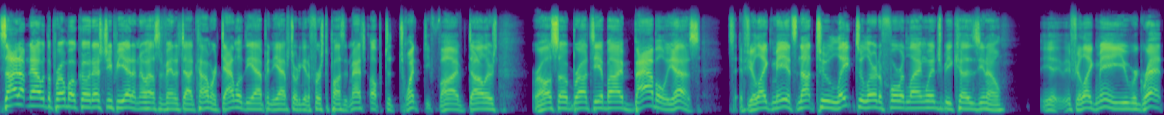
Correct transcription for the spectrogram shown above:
Sign up now with the promo code SGPN at nohouseadvantage.com or download the app in the App Store to get a first deposit match up to $25. We're also brought to you by Babbel. Yes. If you're like me, it's not too late to learn a foreign language because, you know, if you're like me, you regret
